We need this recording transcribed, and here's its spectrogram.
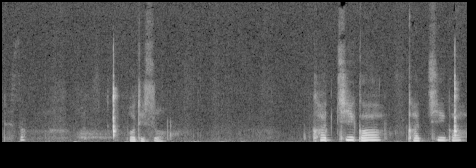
됐어? 어, 됐어. 같이 가, 같이 가.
